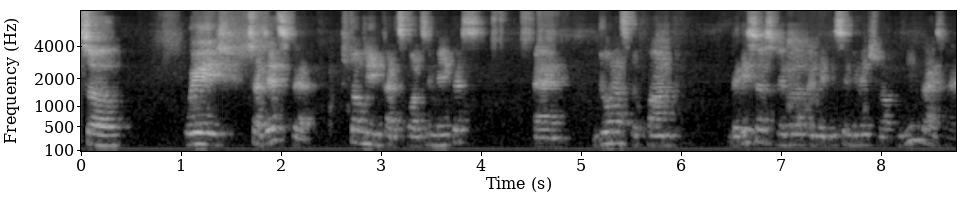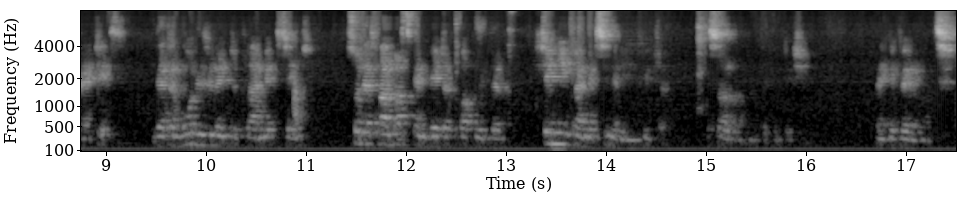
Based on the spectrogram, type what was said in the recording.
So we suggest that strongly encourage policymakers and donors to fund the research, development, and dissemination of new rice varieties that are more resilient to climate change so that farmers can better cope with the changing climate scenario in the future. That's all about my presentation. Thank you very much.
